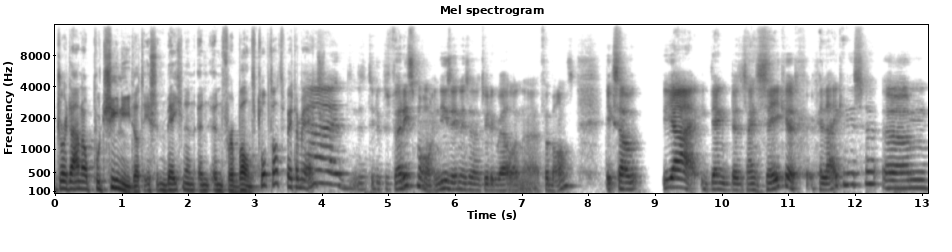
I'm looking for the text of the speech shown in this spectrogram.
Giordano Puccini, dat is een beetje een, een, een verband. Klopt dat? Ben je het daarmee eens? Ja, natuurlijk is verismo. In die zin is er natuurlijk wel een uh, verband. Ik zou, ja, ik denk er zijn zeker gelijkenissen. Um,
